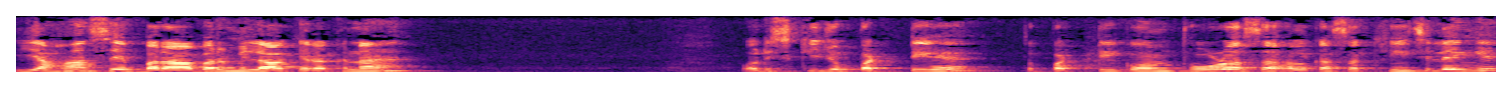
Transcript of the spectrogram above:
यहाँ से बराबर मिला के रखना है। और इसकी जो पट्टी है तो पट्टी को हम थोड़ा सा हल्का सा खींच लेंगे,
